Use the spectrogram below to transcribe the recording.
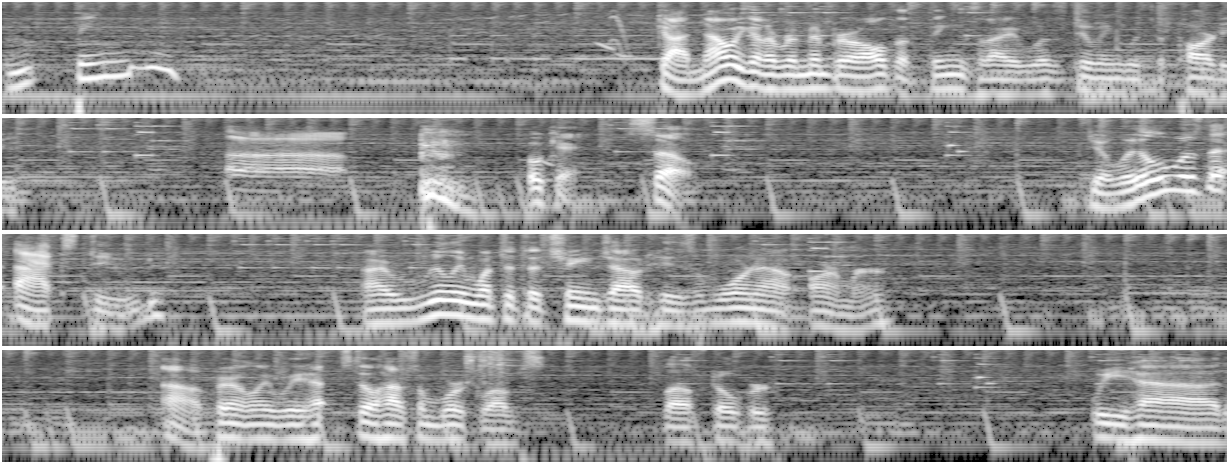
grouping. God, now we gotta remember all the things that I was doing with the party. Uh, okay, so. Galil was the axe dude. I really wanted to change out his worn out armor. Oh, apparently we ha still have some work gloves left over. We had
